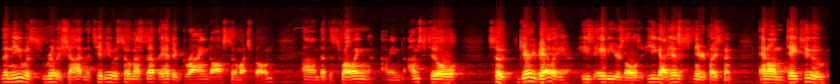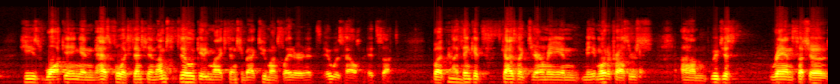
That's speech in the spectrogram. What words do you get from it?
the knee was really shot and the tibia was so messed up. They had to grind off so much bone um, that the swelling, I mean, I'm still, so Gary Bailey, he's 80 years old. He got his knee replacement. And on day two, he's walking and has full extension. I'm still getting my extension back two months later, and it's, it was hell. It sucked. But mm. I think it's guys like Jeremy and me, motocrossers. Um, we've just ran such a,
